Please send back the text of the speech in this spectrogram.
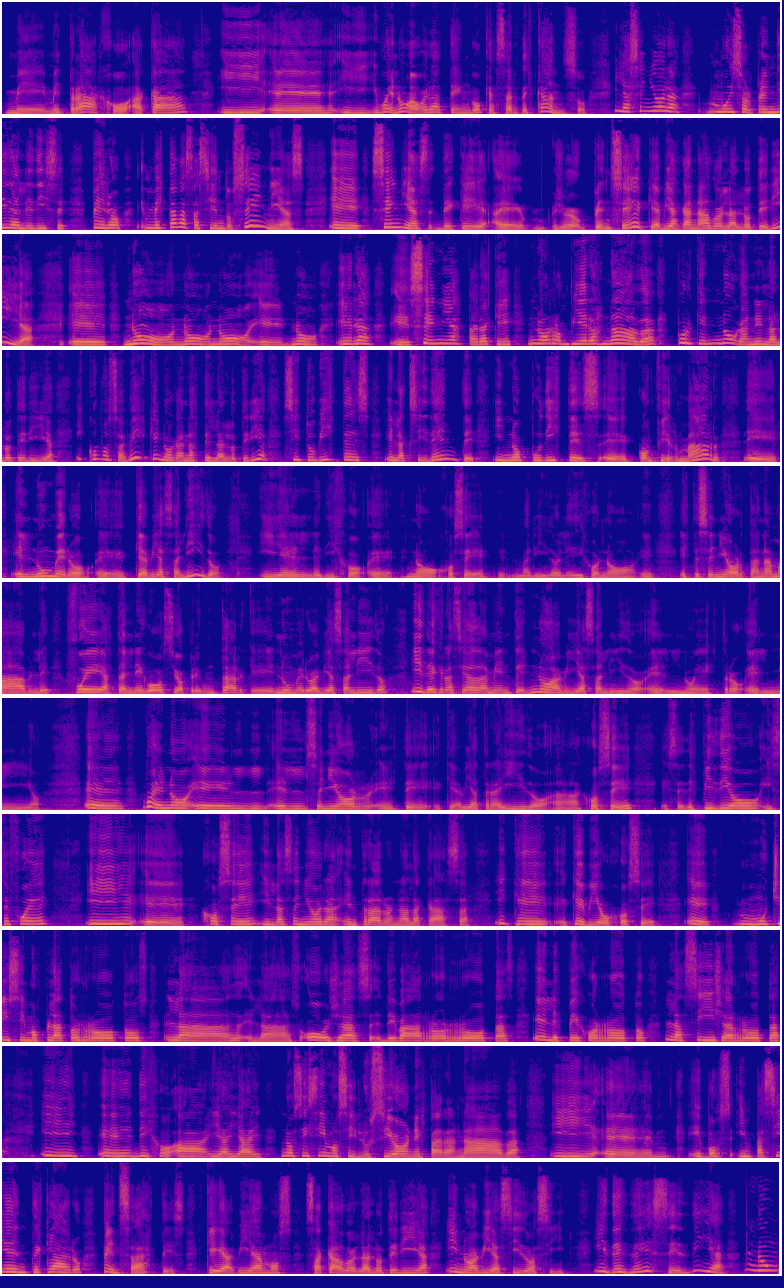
me, me trajo acá eh, y, bueno, ahora tengo que hacer descanso. Y la señora, muy sorprendida, le dice, pero me estabas haciendo señas, eh, señas de que eh, yo pensé que habías ganado la lotería. no, no, no, no, era señas para que no rompieras nada, porque no gané la lotería. ¿Y cómo sabés que no ganaste la lotería si tuviste el accidente y no pudiste eh, confirmar eh, el número eh, que había salido? Y él le dijo, no, José, el marido, le dijo, no, este señor tan amable fue hasta el negocio a preguntar qué número había salido y desgraciadamente no había salido el nuestro, el mío. Eh, bueno, el, señor este, que había traído a José eh, se despidió y se fue y eh, José y la señora entraron a la casa. ¿Y qué, qué vio José? muchísimos platos rotos, las ollas de barro rotas, el espejo roto, la silla rota y eh, dijo, ay, ay, ay, nos hicimos ilusiones para nada. Y, y, vos, impaciente, claro, pensaste que habíamos sacado la lotería y no había sido así. Y desde ese día,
